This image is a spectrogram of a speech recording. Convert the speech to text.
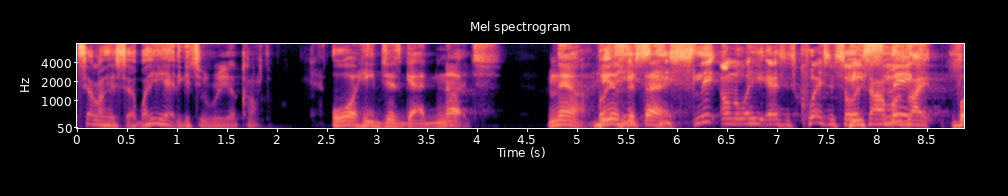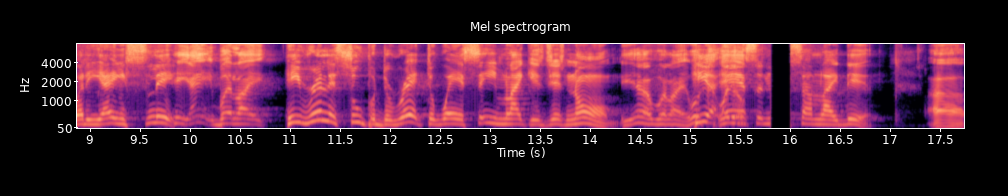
tell on himself, but he had to get you real comfortable. Or he just got nuts. Now, But here's the he's, thing. he's slick on the way he asks his questions, so He it's almost slick, like but he ain't slick. he ain't. But like, He really super direct the way it seemed like it's just normal. yeah, but like, what, He what else- answer something like this. Uh,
